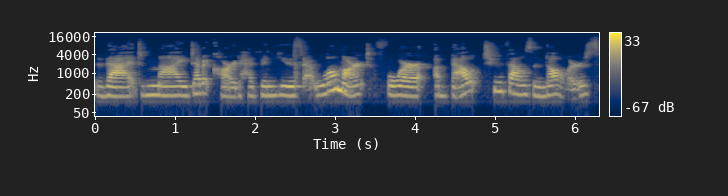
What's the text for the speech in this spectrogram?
that my debit card had been used at Walmart for about $2,000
